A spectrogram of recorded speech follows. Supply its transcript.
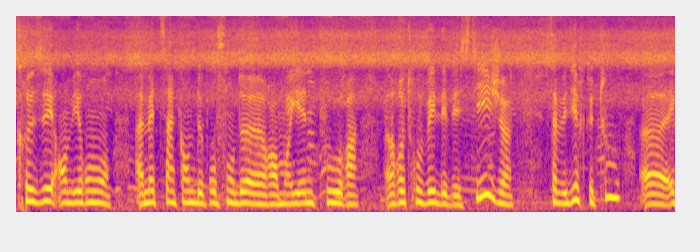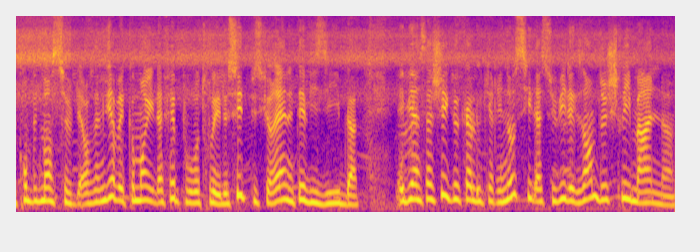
creuser environ 1,50 m de profondeur en moyenne pour euh, retrouver les vestiges. Ça veut dire que tout euh, est complètement enseveli. Alors vous allez me dire, mais comment il a fait pour retrouver le site puisque rien n'était visible? Eh bien, sachez que Kalukerinos, il a suivi l'exemple de Schliemann.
